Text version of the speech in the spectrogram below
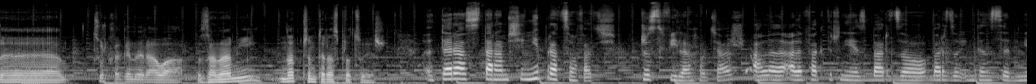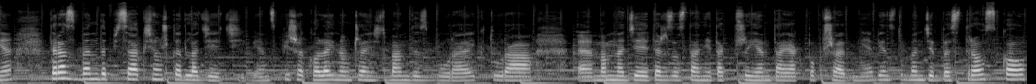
e, córka generała za nami. Nad czym teraz pracujesz? Teraz staram się nie pracować przez chwilę chociaż, ale, ale faktycznie jest bardzo, bardzo intensywnie. Teraz będę pisała książkę dla dzieci, więc piszę kolejną część Bandy z Burej, która e, mam nadzieję też zostanie tak przyjęta jak poprzednie, więc tu będzie beztrosko,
